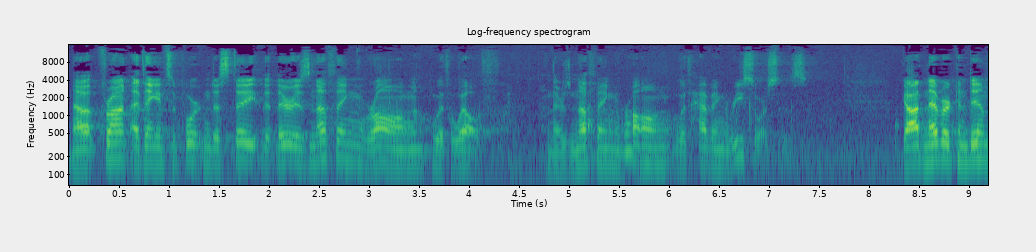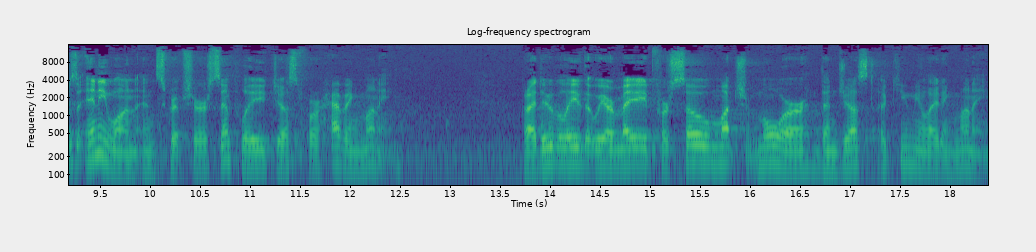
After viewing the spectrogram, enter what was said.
Now, up front, I think it's important to state that there is nothing wrong with wealth, and there's nothing wrong with having resources. God never condemns anyone in Scripture simply just for having money. But I do believe that we are made for so much more than just accumulating money.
